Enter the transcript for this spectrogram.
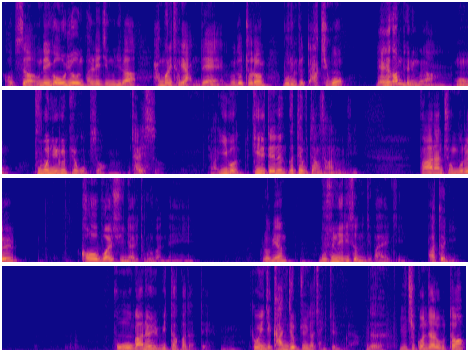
없어. 근데 이거 어려운 판례 지문이라 한 번에 처리 안 돼. 그리고 너처럼 물음표 딱 치고 내려가면 되는 거야. 음. 어. 두 번 읽을 필요가 없어. 음. 잘했어. 자, 2번. 길 때는 끝에부터 항상 하는 거지. 반환 청구를 거부할 수 있냐 이렇게 물어봤네. 그러면 무슨 일이 있었는지 봐야지. 봤더니 보관을 위탁받았대. 음. 그러면 이제 간접종이가 쟁점인 거야. 네. 유치권자로부터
